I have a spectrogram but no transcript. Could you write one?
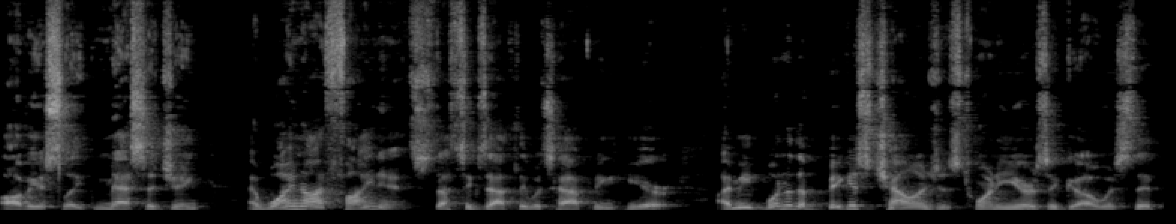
obviously messaging, and why not finance? That's exactly what's happening here. I mean, one of the biggest challenges 20 years ago was that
